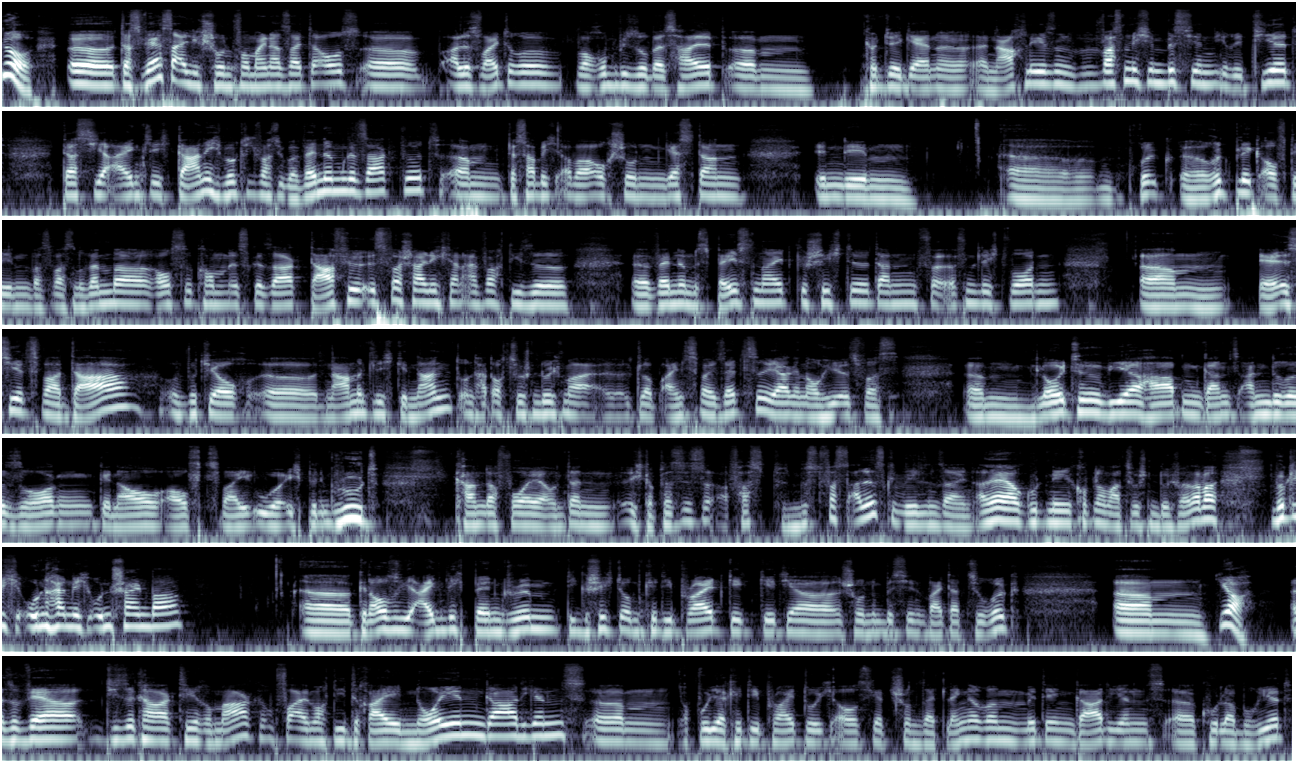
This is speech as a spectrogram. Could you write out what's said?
Ja, äh, das wäre es eigentlich schon von meiner Seite aus. Äh, alles weitere, warum, wieso, weshalb, ähm, Könnt ihr gerne äh, nachlesen. Was mich ein bisschen irritiert, dass hier eigentlich gar nicht wirklich was über Venom gesagt wird. Ähm, das habe ich aber auch schon gestern in dem Rück, äh, Rückblick auf den, was, was November rausgekommen ist, gesagt. Dafür ist wahrscheinlich dann einfach diese äh, Venom Space Knight Geschichte dann veröffentlicht worden. Ähm, er ist hier zwar da und wird ja auch äh, namentlich genannt und hat auch zwischendurch mal, äh, ich glaube, ein, zwei Sätze. Ja, genau, hier ist was. Ähm, Leute, wir haben ganz andere Sorgen, genau auf 2 Uhr. Ich bin Groot, kam da vorher und dann, ich glaube, das ist fast, müsste fast alles gewesen sein. Also ja, gut, nee, kommt nochmal zwischendurch was. Aber wirklich unheimlich unscheinbar. Äh, genauso wie eigentlich Ben Grimm, die Geschichte um Kitty Pride geht, geht ja schon ein bisschen weiter zurück. Ähm, ja, also wer diese Charaktere mag, vor allem auch die drei neuen Guardians, ähm, obwohl ja Kitty Pride durchaus jetzt schon seit längerem mit den Guardians äh, kollaboriert.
